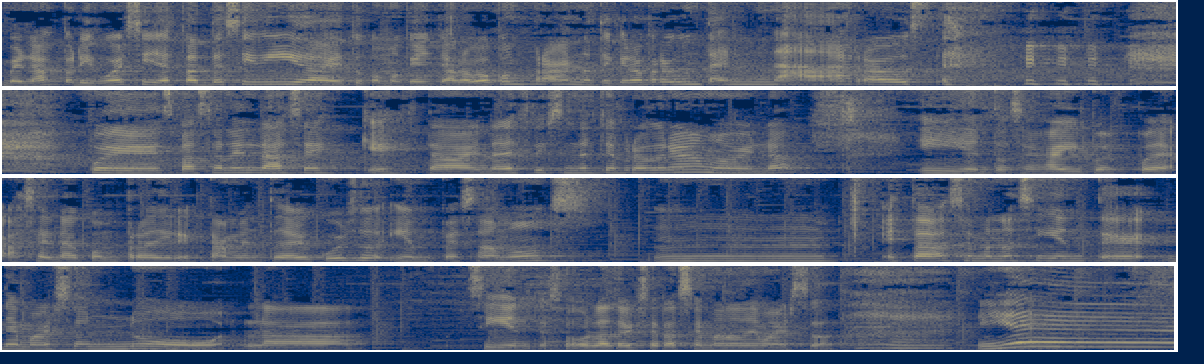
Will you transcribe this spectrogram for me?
¿verdad? Pero igual si ya estás decidida y tú como que ya lo voy a comprar, no te quiero preguntar nada, Rose, pues pasa el enlace que está en la descripción de este programa, ¿verdad? Y entonces ahí pues puedes hacer la compra directamente del curso y empezamos mmm, esta semana siguiente de marzo, no la siguiente, o la tercera semana de marzo. ¡Yeah!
